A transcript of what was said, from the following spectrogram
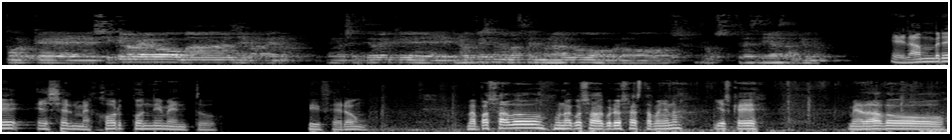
Porque sí que lo veo más llevadero. En el sentido de que creo que se me va a hacer muy algo los, los tres días de ayuno. El hambre es el mejor condimento. Cicerón. Me ha pasado una cosa curiosa esta mañana y es que me ha dado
